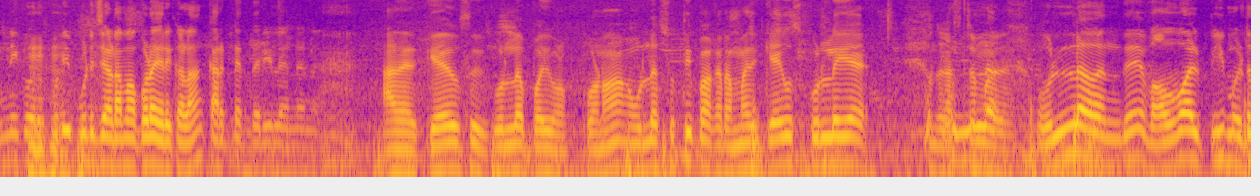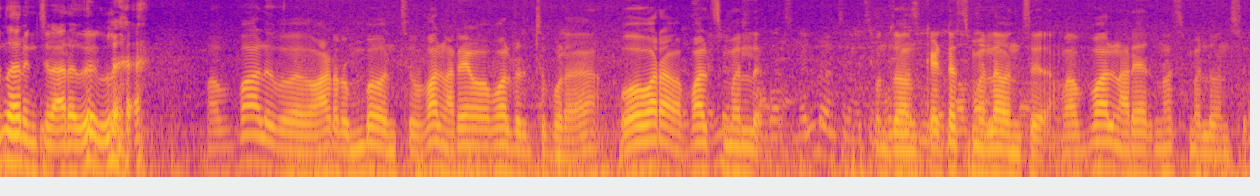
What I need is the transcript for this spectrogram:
இன்னைக்கு ஒரு புடி பிடிச்ச இடமா கூட இருக்கலாம். கரெக்டாக தெரியல என்னன்னு. அந்த கேவ்ஸுக்குள்ளே போய் போனோம். உள்ளே சுற்றி பார்க்குற மாதிரி கேவ்ஸ்குள்ளேயே கொஞ்சம் கஷ்டமாக இருக்கு. உள்ள வந்து வவ்வால் பீ மட்டும்தான் இருந்துச்சு. வேற எதுவும் இல்லை. வவ்வால் வாடை ரொம்ப வந்துச்சு. வவ்வால் நிறைய வவ்வால் இருந்துச்சு போல. ஓவராக வவ்வால் ஸ்மெல்லு கொஞ்சம் கெட்ட ஸ்மெல்லாக வந்துச்சு. வவ்வால் நிறையா இருக்குன்னா ஸ்மெல் வந்துச்சு.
